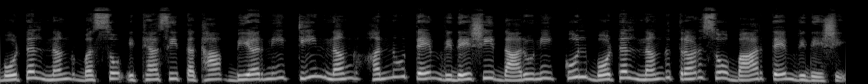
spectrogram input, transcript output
બોટલ નંગ બસો ઇઠ્યાસી તથા બિયરની ટીન નંગ હન્નું તેમ વિદેશી દારૂની કુલ બોટલ નંગ ત્રણસો બાર તેમ વિદેશી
